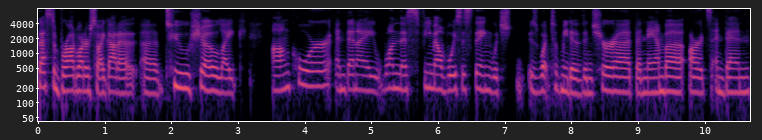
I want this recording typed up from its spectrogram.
best of Broadwater. So I got a, a two show like encore, and then I won this female voices thing, which is what took me to Ventura at the NAMBA Arts, and then.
